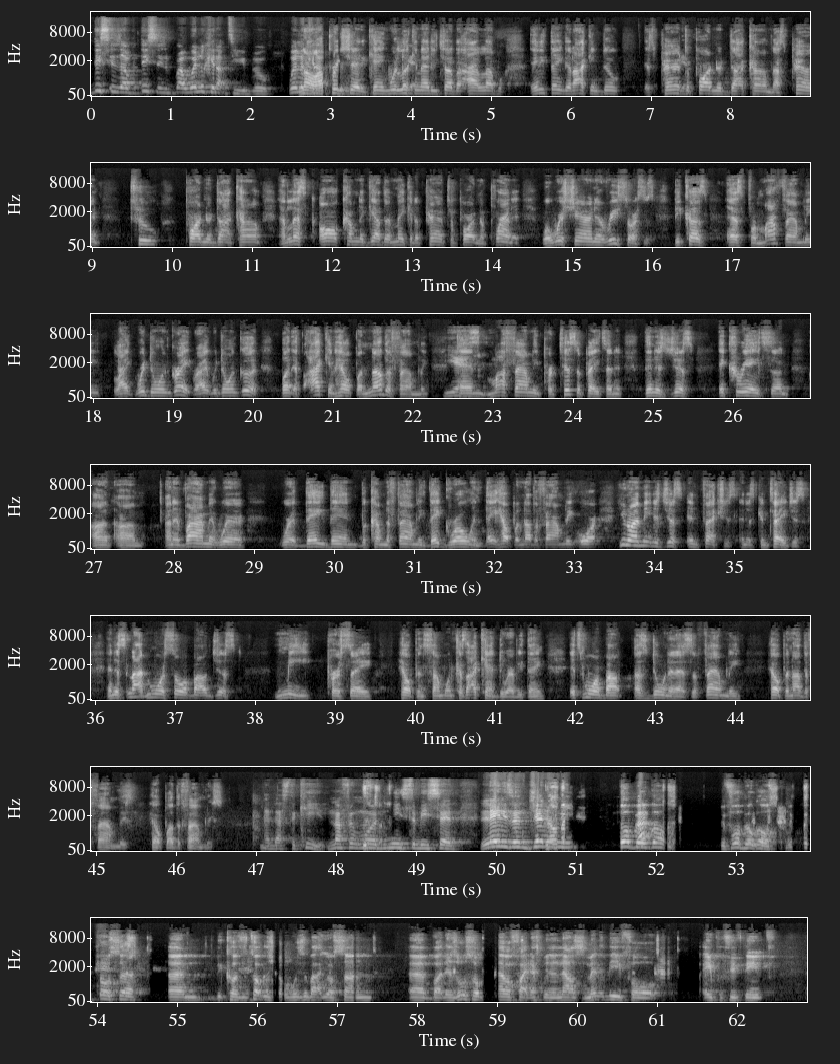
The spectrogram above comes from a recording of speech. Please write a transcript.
this is a this is bro. We're looking up to you, bro. We're looking No, I to appreciate it, King. We're looking at each other eye level. Anything that I can do is parent2partner.com. That's parent to partner.com and let's all come together and make it a parent to partner planet where we're sharing their resources because as for my family like we're doing great right? We're doing good. But if i can help another family Yes. and my family participates in it then it's just it creates an an, um, an environment where where they then become the family. They grow and they help another family or you know what i mean? It's just infectious and it's contagious. And it's not more so about just me per se helping someone because i can't do everything. It's more about us doing it as a family helping other families help other families And that's the key. Nothing more needs to be said. Ladies and gentlemen, Before Bill goes, before Bill goes, before you go, sir, um, because the top of the show was about your son, uh, but there's also another fight that's been announced, meant to be for April 15th,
